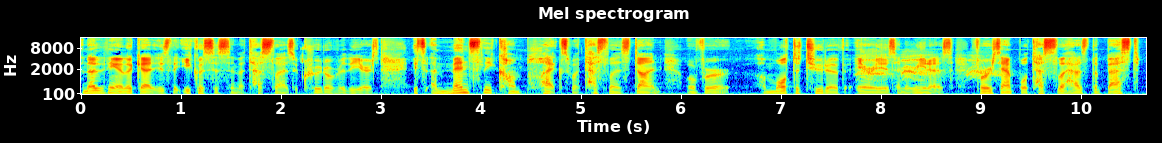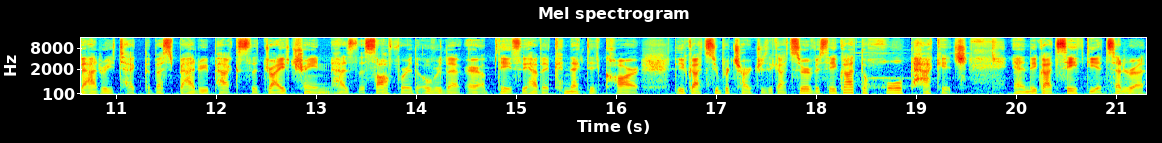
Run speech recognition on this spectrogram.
Another thing I look at is the ecosystem that Tesla has accrued over the years. It's immensely complex what Tesla has done over a multitude of areas and arenas. For example, Tesla has the best battery tech, the best battery packs, the drivetrain has the software, the over-the-air updates, they have a connected car, they've got superchargers, they've got service, they've got the whole package, and they've got safety, etc.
